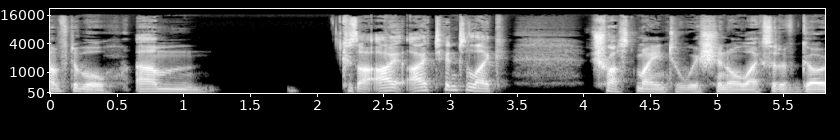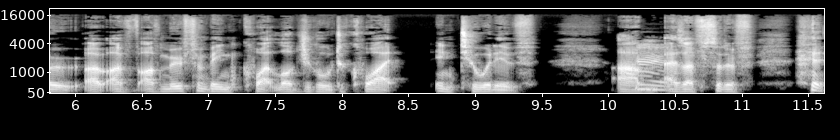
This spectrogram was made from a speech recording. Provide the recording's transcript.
comfortable um because i i tend to like trust my intuition or like sort of go I- i've i've moved from being quite logical to quite intuitive um Mm. as i've sort of you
